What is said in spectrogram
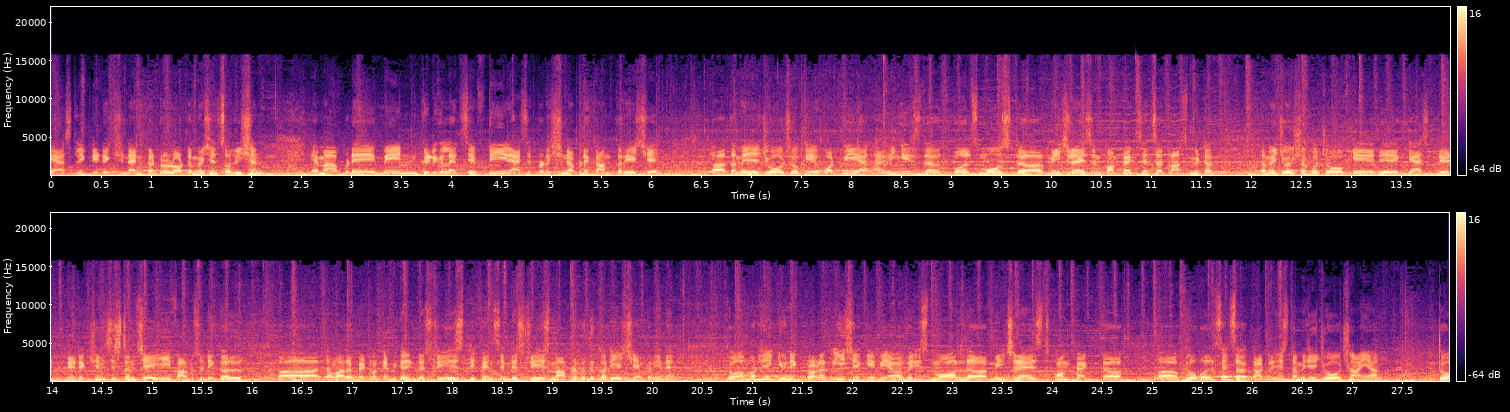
gas leak detection and control automation solution એમાં આપણે main critical at safety and asset protection આપણે કામ કરીએ છીએ. તમે જે જુઓ છો કે what we are having is the world most miniaturise and compact sensor transmitter તમે જોઈ શકો છો કે જે ગેસ ડિટેક્શન સિસ્ટમ છે એ ફાર્માસ્યુટિકલ તમારા પેટ્રોકેમિકલ ઇન્ડસ્ટ્રીઝ ડિફેન્સ ઇન્ડસ્ટ્રીઝમાં આપણે બધું કરીએ છીએ એમ કરીને. તો અમારું જે યુનિક પ્રોડક્ટ એ છે કે we have a very small miniaturise compact global sensor cartridges તમે જે જુઓ છો અહીંયા તો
